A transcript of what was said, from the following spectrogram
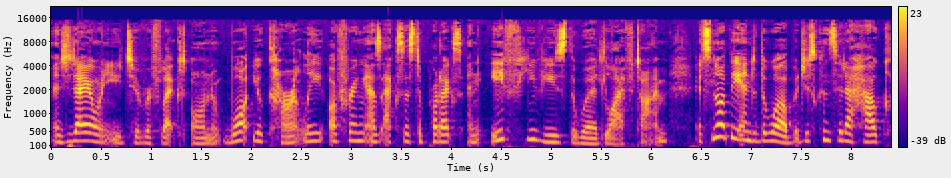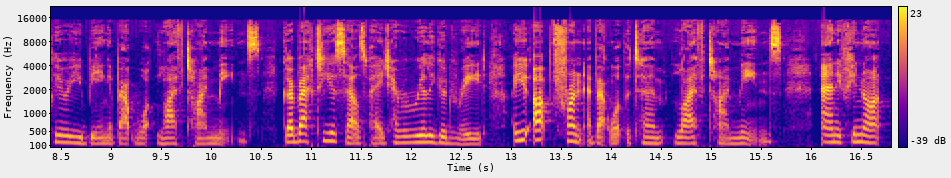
And today I want you to reflect on what you're currently offering as access to products. And if you've used the word lifetime, it's not the end of the world, but just consider how clear are you being about what lifetime means. Go back to your sales page, have a really good read. Are you upfront about what the term lifetime means? And if you're not,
